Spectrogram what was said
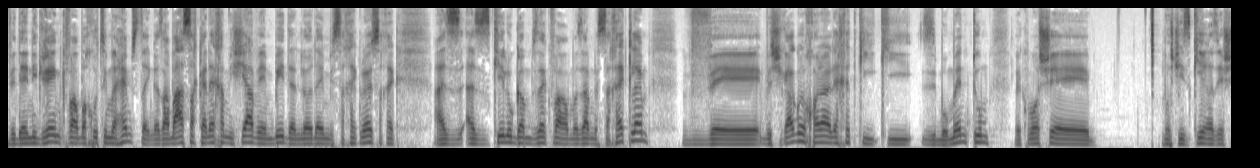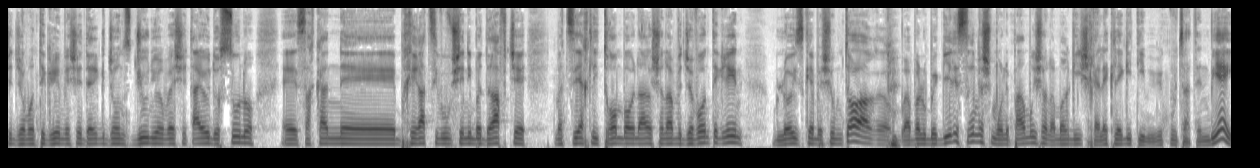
ודני גרין כבר בחוץ עם ההמסטרינג, אז ארבעה שחקני חמישייה ואמביד, אני לא יודע אם ישחק לא ישחק, אז, אז כאילו גם זה כבר מזל משחק להם, ו, ושיקגו יכולה ללכת כי, כי זה מומנטום, וכמו ש... כמו שהזכיר, אז יש את ג'וונטה גרין ויש את דריק ג'ונס ג'וניור ויש את איוד אוסונו, אה, שחקן אה, בחירת סיבוב שני בדראפט שמצליח לתרום בעונה הראשונה, וג'וונטה גרין, לא יזכה בשום תואר, אבל הוא בגיל 28, פעם ראשונה מרגיש חלק לגיטימי מקבוצת NBA.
